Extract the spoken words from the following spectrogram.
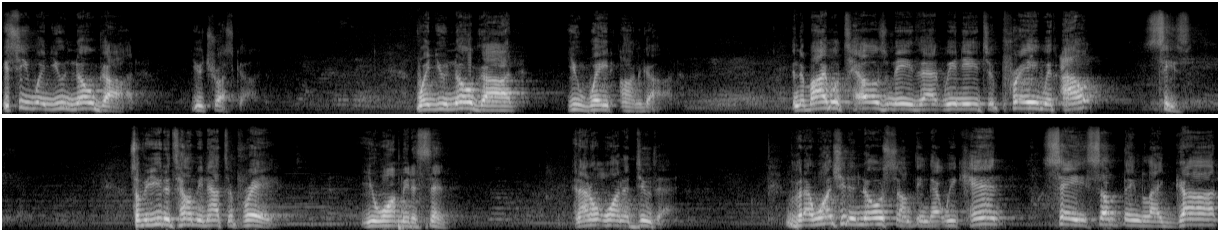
You see, when you know God, you trust God. When you know God, you wait on God. And the Bible tells me that we need to pray without ceasing. So for you to tell me not to pray, you want me to sin. And I don't want to do that. But I want you to know something that we can't say something like God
